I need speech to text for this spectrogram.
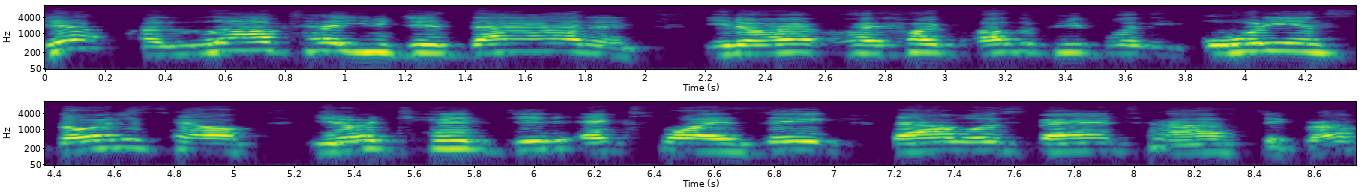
yeah, I loved how you did that. And, you know, I hope other people in the audience notice how, you know, Ted did X, Y, Z. That was fantastic, right?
